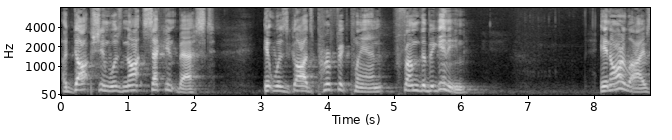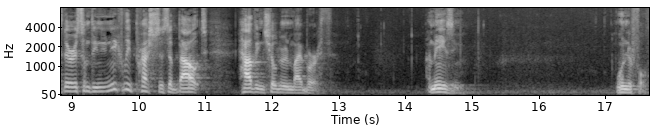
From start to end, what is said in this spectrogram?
Adoption was not second best, it was God's perfect plan from the beginning. In our lives, there is something uniquely precious about having children by birth. Amazing. Wonderful.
